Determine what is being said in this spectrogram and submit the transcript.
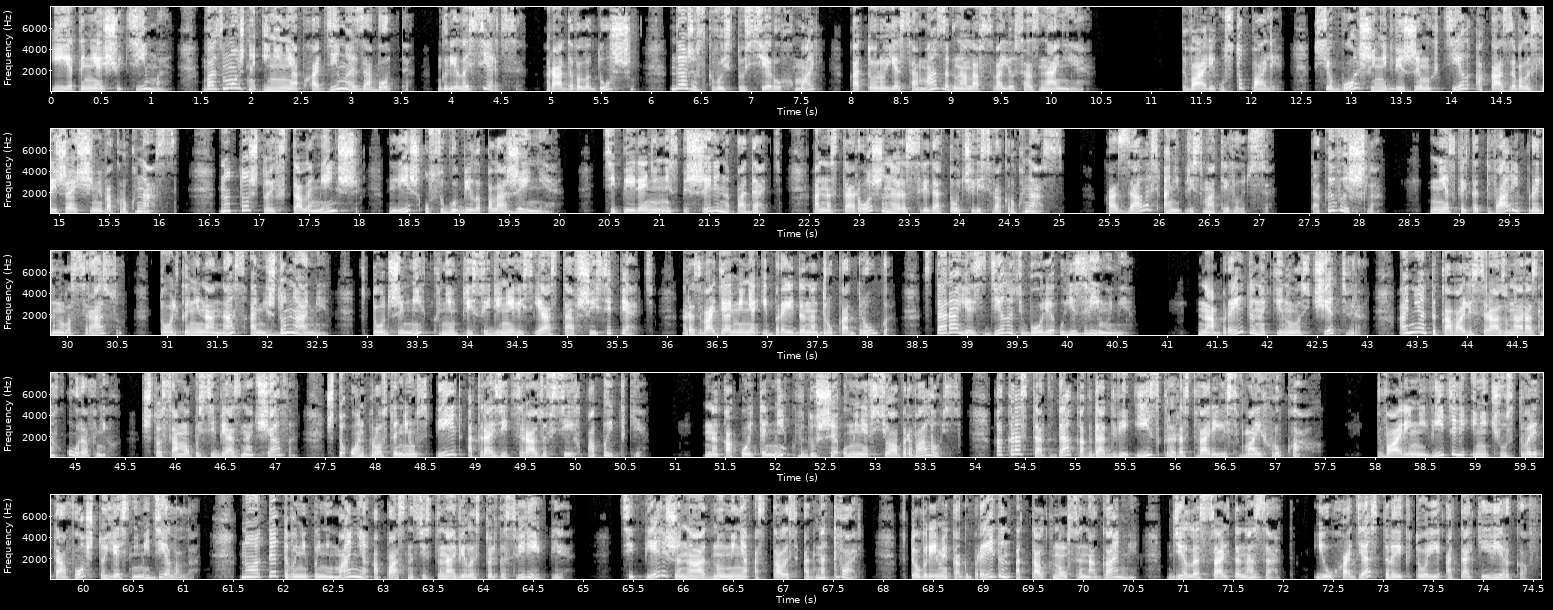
И это неощутимая, возможно, и не необходимая забота грела сердце, радовала душу, даже сквозь ту серую хмарь, которую я сама загнала в свое сознание. Твари уступали. Все больше недвижимых тел оказывалось лежащими вокруг нас. Но то, что их стало меньше, лишь усугубило положение. Теперь они не спешили нападать, а настороженно рассредоточились вокруг нас. Казалось, они присматриваются. Так и вышло. Несколько тварей прыгнуло сразу, только не на нас, а между нами. В тот же миг к ним присоединились и оставшиеся пять, разводя меня и Брейдена друг от друга, стараясь сделать более уязвимыми. На Брейдена кинулось четверо, они атаковали сразу на разных уровнях, что само по себе означало, что он просто не успеет отразить сразу все их попытки. На какой-то миг в душе у меня все оборвалось, как раз тогда, когда две искры растворились в моих руках. Твари не видели и не чувствовали того, что я с ними делала. Но от этого непонимания опасности становилось только свирепее. Теперь же на одну меня осталась одна тварь, в то время как Брейден оттолкнулся ногами, делая сальто назад и уходя с траектории атаки виргов.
